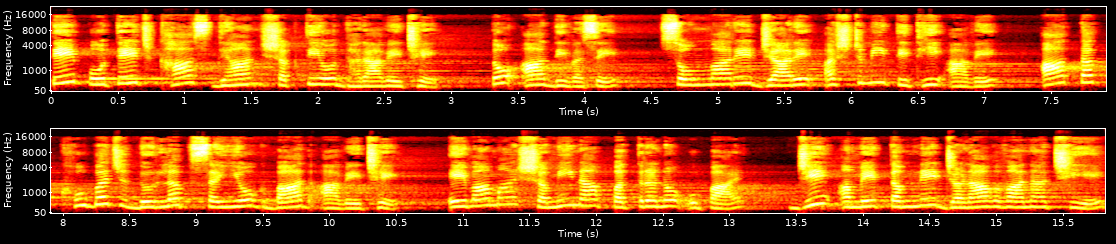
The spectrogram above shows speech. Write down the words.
તે પોતે જ ખાસ ધ્યાન શક્તિઓ ધરાવે છે. તો આ દિવસે સોમવારે જ્યારે અષ્ટમી તિથિ આવે, આ તક ખૂબ જ દુર્લભ સંયોગ બાદ આવે છે. એવામાં શમીના પત્રનો ઉપાય, જે અમે તમને જણાવવાના છીએ,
